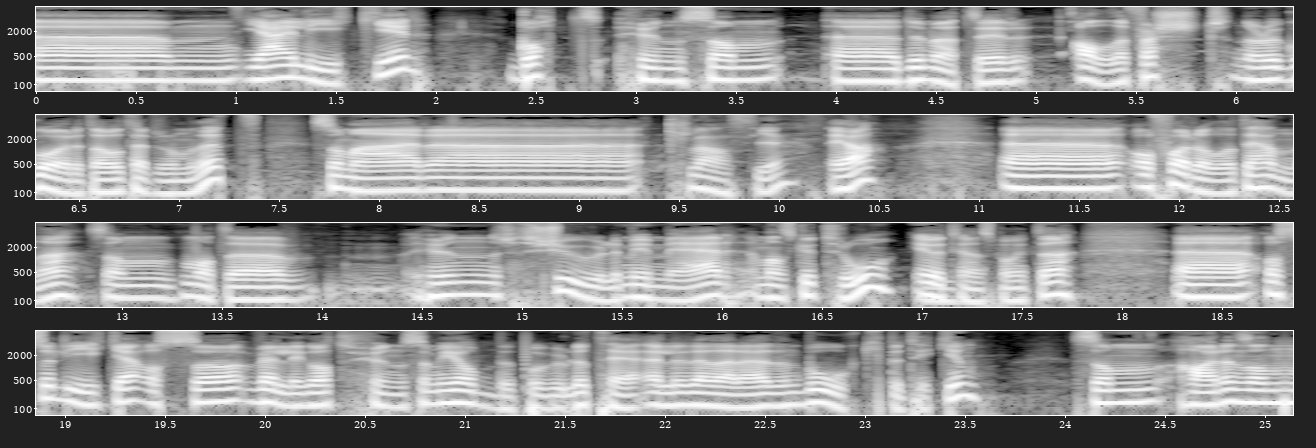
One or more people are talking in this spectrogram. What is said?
Uh, jeg liker godt hun som uh, du møter aller først når du går ut av hotellrommet ditt, som er uh, Klasie. Ja. Uh, og forholdet til henne, som på en måte hun skjuler mye mer enn man skulle tro i Mm. utgangspunktet. Eh, og så liker jeg også veldig godt hun som jobber på bibliotek Eller det der, den bokbutikken. Som har en sånn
